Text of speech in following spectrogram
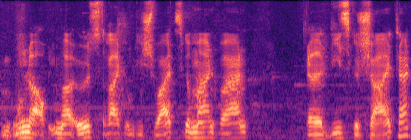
im Grunde auch immer Österreich und die Schweiz gemeint waren, äh, dies gescheitert.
